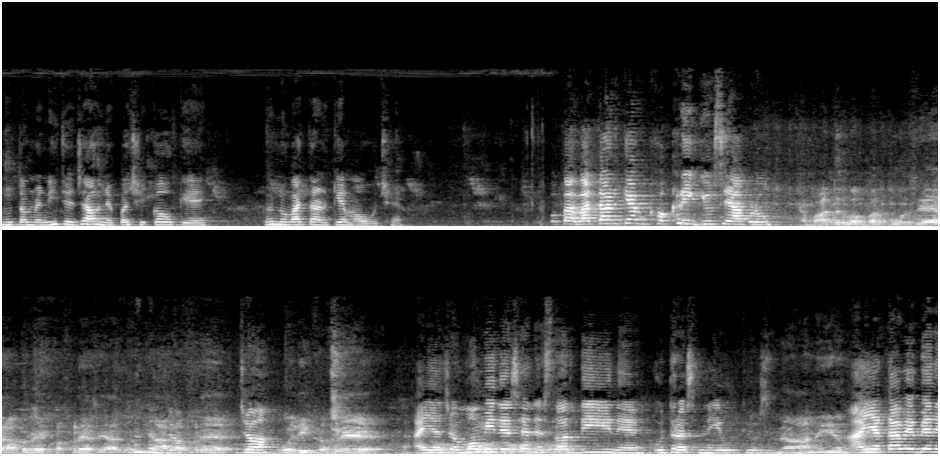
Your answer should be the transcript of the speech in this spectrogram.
હું તમને નીચે જાઉં ને પછી કહું કે ઘરનું વાતાવરણ કેમ આવું છે. પપ્પા વાતાવરણ કેમ ખખડી ગયું છે આપણું? ભાદરવો ભરપૂર છે આ બધા ખખડે છે આ ગરમી આ ખખડે જો. ઓલી ખખડે. અહીંયા જો મમ્મીને છે ને શરદી ને ઉધરસ ને એવું થયું છે. ને અહીંયા કાવે બેન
